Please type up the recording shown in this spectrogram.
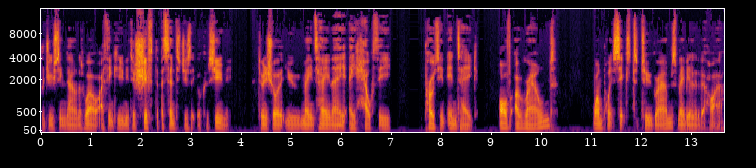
reducing down as well. I think you need to shift the percentages that you're consuming to ensure that you maintain a, a healthy protein intake of around 1.6 to 2 grams, maybe a little bit higher.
